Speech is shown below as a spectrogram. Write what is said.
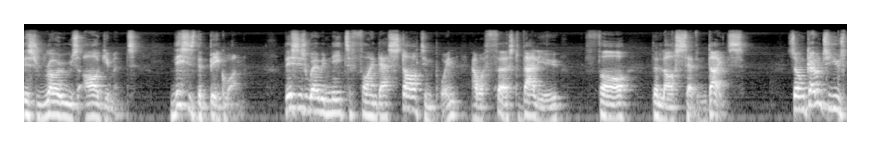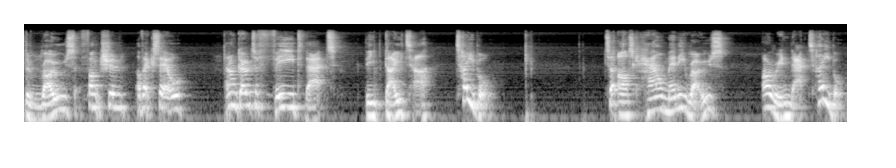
this rows argument, this is the big one. This is where we need to find our starting point, our first value for the last seven dates. So I'm going to use the rows function of Excel and I'm going to feed that the data table to ask how many rows are in that table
